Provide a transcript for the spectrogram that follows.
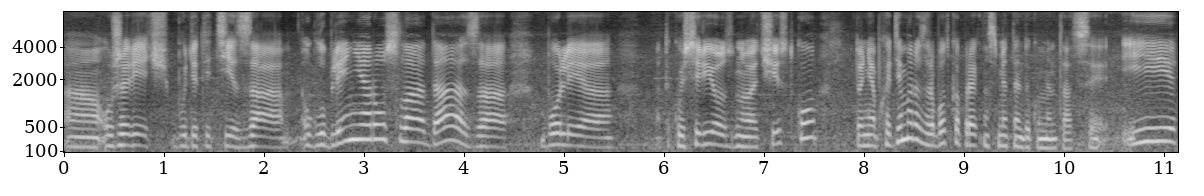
э, уже речь будет идти за углубление русла, да, за более такую серьезную очистку, то необходима разработка проектно-сметной документации. И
